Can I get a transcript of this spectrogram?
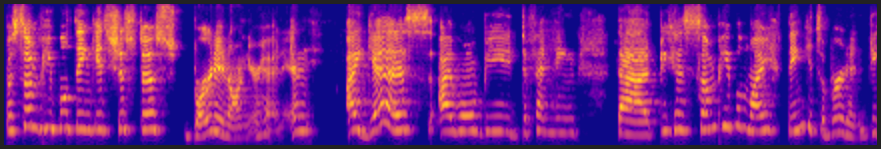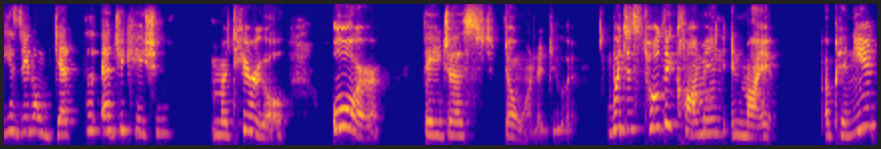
But some people think it's just a burden on your head. And I guess I won't be defending that because some people might think it's a burden because they don't get the education material or they just don't want to do it, which is totally common in my opinion.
